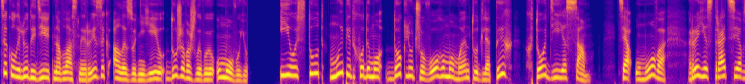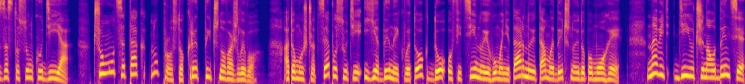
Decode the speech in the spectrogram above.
Це коли люди діють на власний ризик, але з однією дуже важливою умовою. І ось тут ми підходимо до ключового моменту для тих, хто діє сам. Ця умова – реєстрація в застосунку «Дія». Чому це так? Ну, просто критично важливо. А тому що це, по суті, єдиний квиток до офіційної гуманітарної та медичної допомоги. Навіть діючи наодинці,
